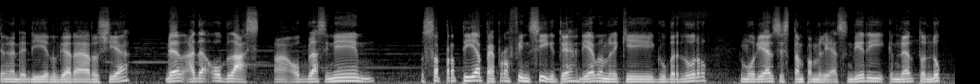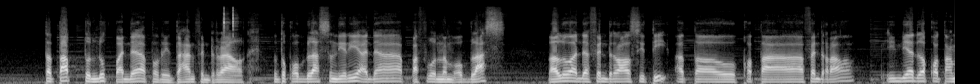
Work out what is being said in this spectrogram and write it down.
yang ada di negara Rusia dan ada Oblast. Nah, Oblast ini seperti apa ya, provinsi gitu ya. Dia memiliki gubernur, kemudian sistem pemilihan sendiri, kemudian tunduk tetap tunduk pada pemerintahan federal. Untuk oblast sendiri ada 46 oblast, lalu ada federal city atau kota federal. Ini adalah kota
